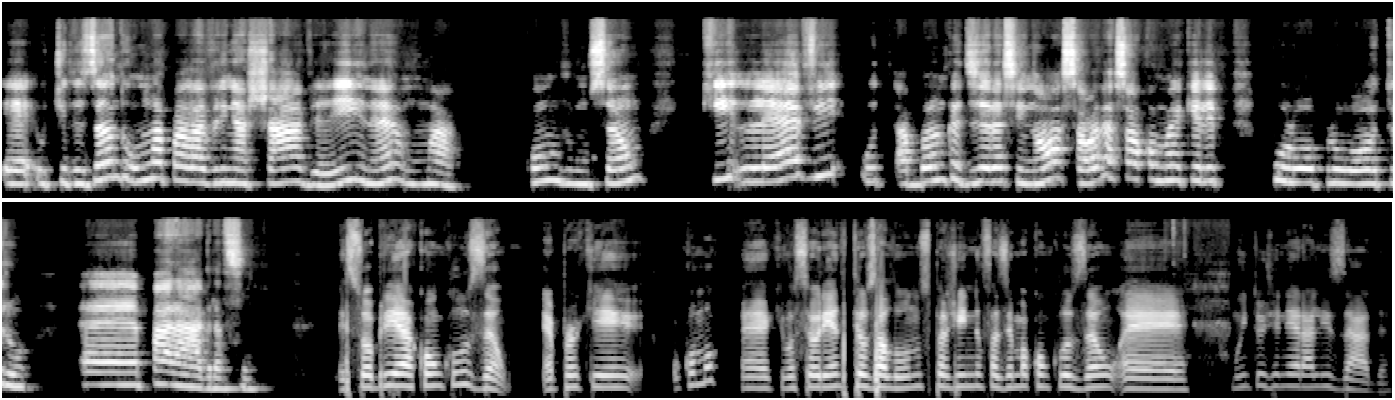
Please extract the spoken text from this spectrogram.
é, utilizando uma palavrinha-chave aí, né, uma conjunção que leve a banca a dizer assim, nossa, olha só como é que ele pulou para o outro é, parágrafo. É sobre a conclusão. É porque como é que você orienta seus alunos para a gente não fazer uma conclusão é, muito generalizada?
